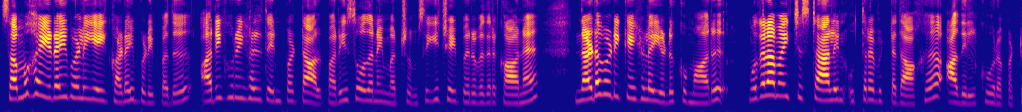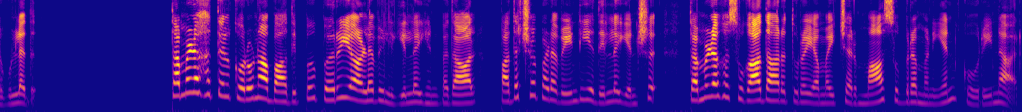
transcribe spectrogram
சமூக இடைவெளியை கடைபிடிப்பது அறிகுறிகள் தென்பட்டால் பரிசோதனை மற்றும் சிகிச்சை பெறுவதற்கான நடவடிக்கைகளை எடுக்குமாறு முதலமைச்சர் ஸ்டாலின் உத்தரவிட்டதாக அதில் கூறப்பட்டுள்ளது. தமிழகத்தில் கொரோனா பாதிப்பு பெரிய அளவில் இல்லை என்பதால் பதற்றப்பட வேண்டியதில்லை என்று தமிழக சுகாதாரத்துறை அமைச்சர் மா. சுப்பிரமணியன் கூறினார்.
